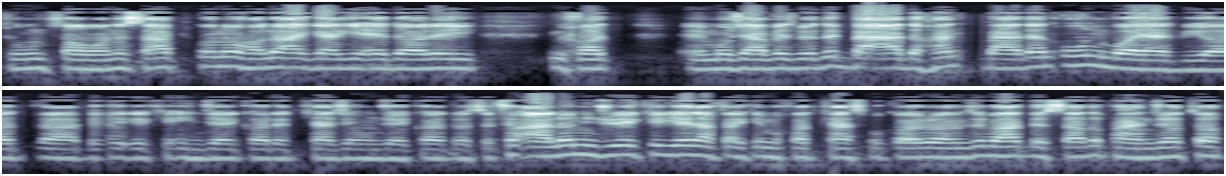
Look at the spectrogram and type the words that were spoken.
تو اون سامانه ثبت کنه حالا اگر یه اداره می‌خواد مجوز بده بعدا بعدا اون باید بیاد و بگه که اینجای کارت کجه اونجای کارت درسته. چون الان اینجوریه که یه نفر که می‌خواد کسب و کار راه باید به 150 تا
